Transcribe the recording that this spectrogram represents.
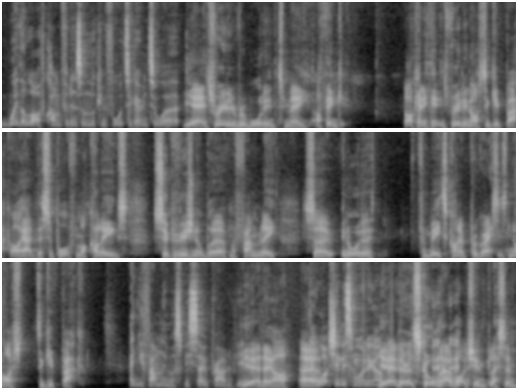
with a lot of confidence and looking forward to going to work. Yeah, it's really rewarding to me. I think, like anything, it's really nice to give back. I had the support from my colleagues, supervision at work, my family. So, in order for me to kind of progress, it's nice to give back. And your family must be so proud of you. Yeah, they are. They're Uh, watching this morning, aren't yeah, they? they're at school now watching, bless them.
